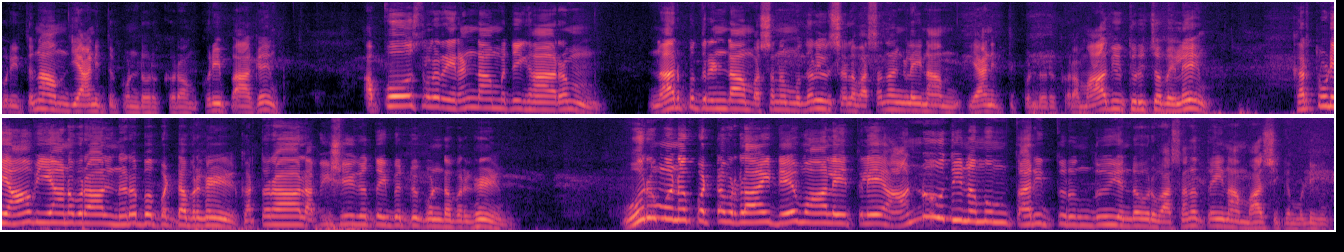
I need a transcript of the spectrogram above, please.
குறித்து நாம் தியானித்து கொண்டிருக்கிறோம். குறிப்பாக சிலர் இரண்டாம் அதிகாரம் நாற்பத்தி ரெண்டாம் வசனம் முதல் சில வசனங்களை நாம் தியானித்து கொண்டிருக்கிறோம். ஆதி திருச்சபையிலே கர்த்தருடைய ஆவியானவரால் நிரப்பப்பட்டவர்கள் கர்த்தரால் அபிஷேகத்தை பெற்றுக்கொண்டவர்கள் ஒருமனப்பட்டவர்களாய் தேவாலயத்திலே அனுதினமும் தரித்திருந்து என்ற ஒரு வசனத்தை நாம் வாசிக்க முடியும்.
